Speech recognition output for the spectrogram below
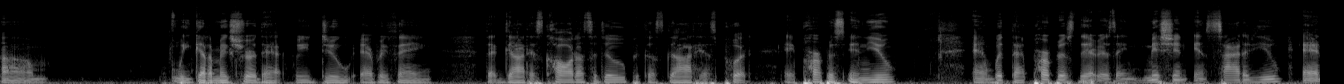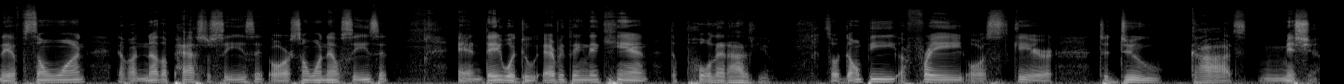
um, we got to make sure that we do everything that God has called us to do because God has put a purpose in you. And with that purpose, there is a mission inside of you. And if someone, if another pastor sees it or someone else sees it, and they will do everything they can to pull that out of you. So don't be afraid or scared to do God's mission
